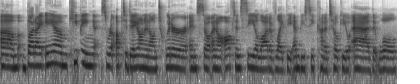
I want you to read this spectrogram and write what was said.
um, but I am keeping sort of up to date on it on Twitter, and so and I'll often see a lot of like the NBC kind of Tokyo ad that will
